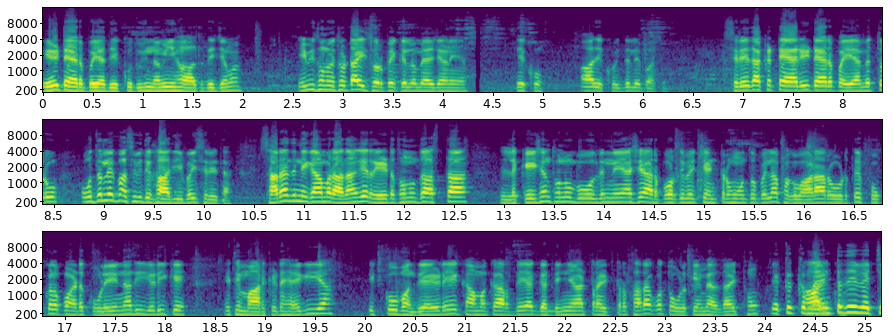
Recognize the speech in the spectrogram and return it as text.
ਇਹ ਟਾਇਰ ਪਏ ਆ, ਦੇਖੋ ਤੁਸੀਂ ਨਵੀਂ ਹਾਲਤ ਦੇ ਜਮਾ। ਇਹ ਵੀ ਤੁਹਾਨੂੰ ਇੱਥੋਂ 250 ਰੁਪਏ ਕਿਲੋ ਮਿਲ ਜਾਣੇ ਆ। ਦੇਖੋ ਆ ਦੇਖੋ ਇਧਰਲੇ ਪਾਸੇ। ਸਿਰੇ ਤੱਕ ਟਾਇਰ ਹੀ ਟਾਇਰ ਪਏ ਆ ਮਿੱਤਰੋ। ਉਧਰਲੇ ਪਾਸੇ ਵੀ ਦਿਖਾ ਦਈਏ ਬਾਈ ਸਿਰੇ ਤੱਕ। ਸਾਰਿਆਂ ਦੀ ਨਿਗਾਹ ਮਰਾ ਦਾਂਗੇ, ਰੇਟ ਤੁਹਾਨੂੰ ਦੱਸਤਾ। ਲੋਕੇਸ਼ਨ ਤੁਹਾਨੂੰ ਬੋਲ ਦਿੰਨੇ ਆ, ਹੁਸ਼ਿਆਰਪੁਰ ਦੇ ਵਿੱਚ ਐਂਟਰ ਹੋਣ ਤੋਂ ਪਹਿਲਾਂ ਫਗਵਾੜਾ ਰੋਡ ਤੇ ਫੋਕਲ ਪੁਆਇੰਟ ਕੋਲੇ ਇਹਨਾਂ ਦੀ ਜਿਹੜੀ ਕਿ ਇੱਥੇ ਮਾਰਕੀਟ ਹੈਗੀ ਆ। ਇੱਕੋ ਬੰਦੇ ਆ ਜਿਹੜੇ ਇਹ ਕੰਮ ਕਰਦੇ ਆ ਗੱਡੀਆਂ ਟਰੈਕਟਰ ਸਾਰਾ ਕੁਝ ਤੋਲ ਕੇ ਮਿਲਦਾ ਇੱਥੋਂ। ਇੱਕ ਕਮੈਂਟ ਦੇ ਵਿੱਚ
